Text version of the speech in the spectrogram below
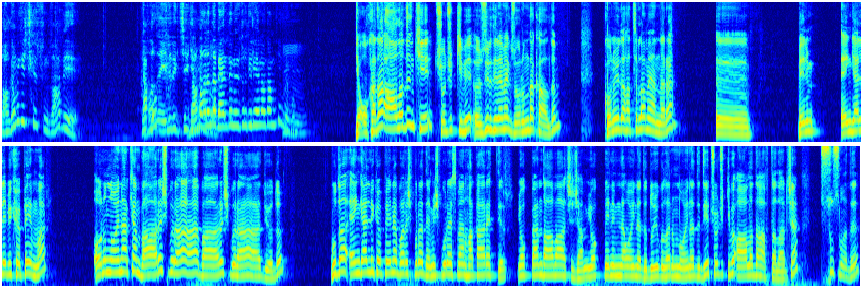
Dalga mı geçiyorsunuz abi? Ya o Kafada eğilerek çekilmedi zamanında bu. benden özür dileyen adam değil mi bu? Hmm. Ya o kadar ağladın ki çocuk gibi özür dilemek zorunda kaldım. Konuyu da hatırlamayanlara e, benim engelli bir köpeğim var. Onunla oynarken bağırış bıra bağırış bıra diyordum. Bu da engelli köpeğine barış bıra demiş. Bu resmen hakarettir. Yok ben dava açacağım. Yok benimle oynadı, duygularımla oynadı diye çocuk gibi ağladı haftalarca. Susmadı.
